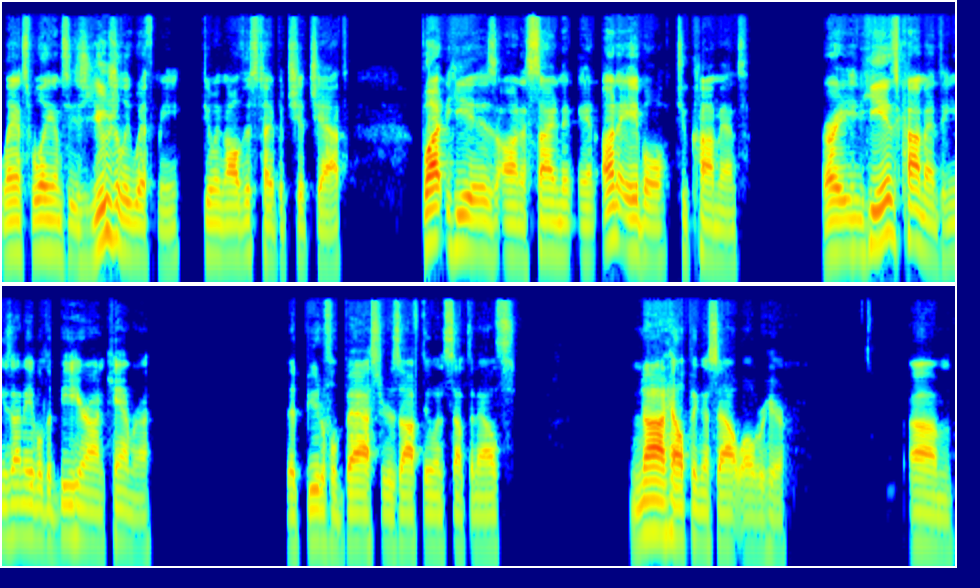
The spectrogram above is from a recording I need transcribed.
Lance Williams is usually with me doing all this type of chit chat, but he is on assignment and unable to comment, or he is commenting. He's unable to be here on camera. That beautiful bastard is off doing something else, not helping us out while we're here. Um,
